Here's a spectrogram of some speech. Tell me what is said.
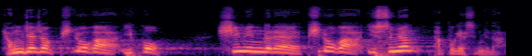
경제적 필요가 있고 시민들의 필요가 있으면 바꾸겠습니다.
